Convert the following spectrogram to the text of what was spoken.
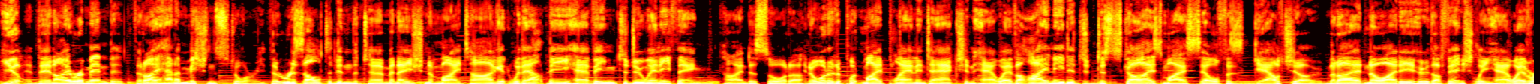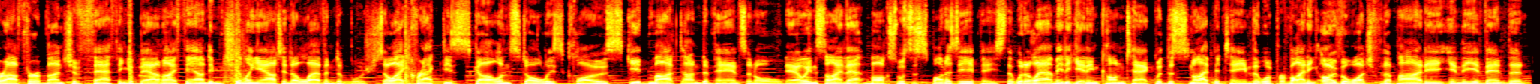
Yep. And then I remembered that I had a mission story that resulted in the termination of my target without me having to do anything. Kinda, sorta. In order to put my plan into action, however, I needed to disguise myself as Gaucho, but I had no idea who the eventually, however, after a bunch of faffing about, I found him chilling out in a lavender bush. So I cracked his skull and stole his clothes, skid marked underpants and all. Now inside that box was a spotter's earpiece that would allow me to get in contact with the sniper team that were providing Overwatch for the party in the event that,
